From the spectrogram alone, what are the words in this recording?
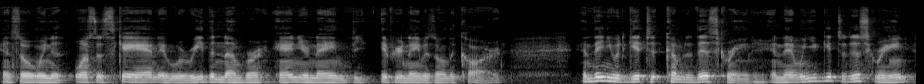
And so when it, once it's scanned, it will read the number and your name if your name is on the card. And then you would get to come to this screen. And then when you get to this screen,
